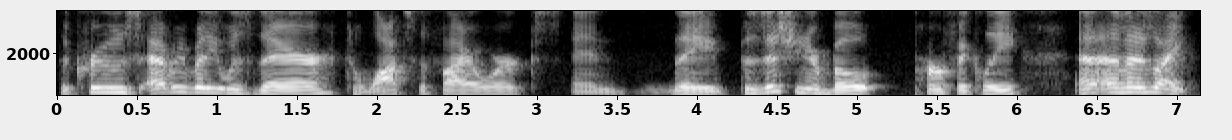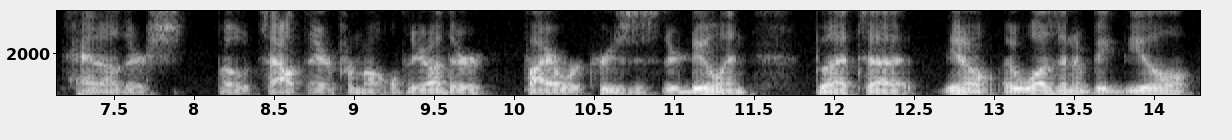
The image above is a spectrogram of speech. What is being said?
The cruise, everybody was there to watch the fireworks, and they position your boat perfectly. And, and there's like ten other sh- boats out there from all the other firework cruises they're doing, but uh, you know it wasn't a big deal.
